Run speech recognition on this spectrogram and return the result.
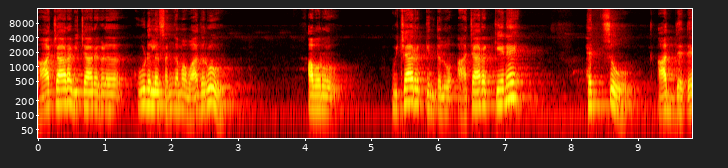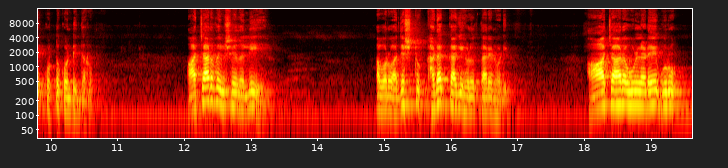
ಆಚಾರ ವಿಚಾರಗಳ ಕೂಡಲ ಸಂಗಮವಾದರೂ ಅವರು ವಿಚಾರಕ್ಕಿಂತಲೂ ಆಚಾರಕ್ಕೇನೆ ಹೆಚ್ಚು ಆದ್ಯತೆ ಕೊಟ್ಟುಕೊಂಡಿದ್ದರು. ಆಚಾರದ ವಿಷಯದಲ್ಲಿ ಅವರು ಅದೆಷ್ಟು ಖಡಕ್ಕಾಗಿ ಹೇಳುತ್ತಾರೆ ನೋಡಿ. ಆಚಾರವುಳ್ಳಡೆ ಗುರು.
